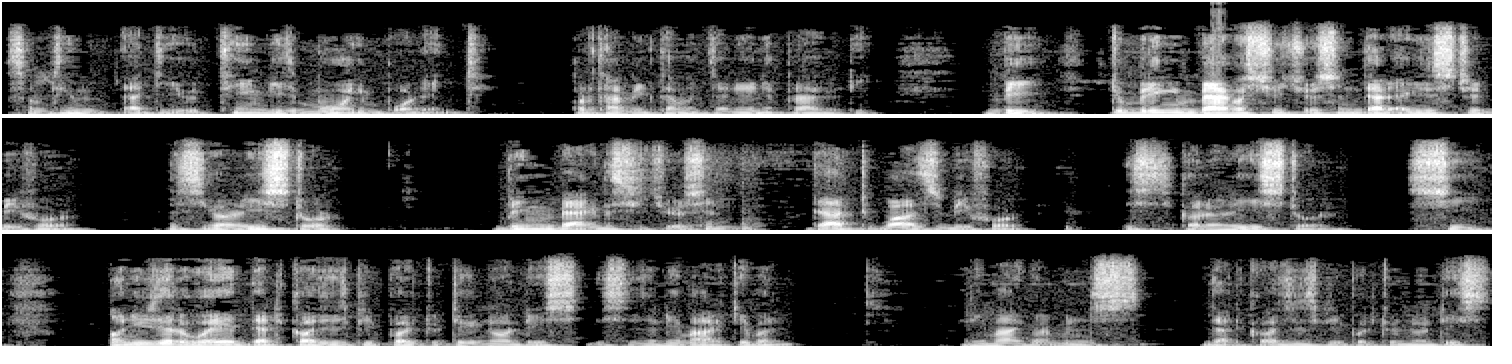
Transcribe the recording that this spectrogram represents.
something that you think is more important प्राथमिकता भन्छ नि होइन प्रायोरिटी B. To bring back a situation that existed before. This is called restore. Bring back the situation that was before. This is called restore. C. Unusual way that causes people to take notice. This is remarkable. Remarkable means that causes people to notice.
